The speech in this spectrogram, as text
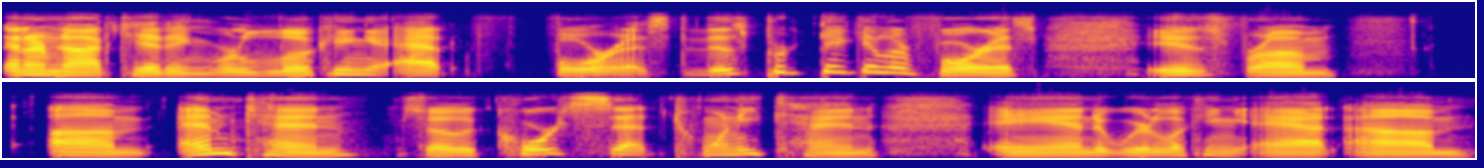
And I'm not kidding. We're looking at forest. This particular forest is from um, M10, so the core set 2010, and we're looking at um,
